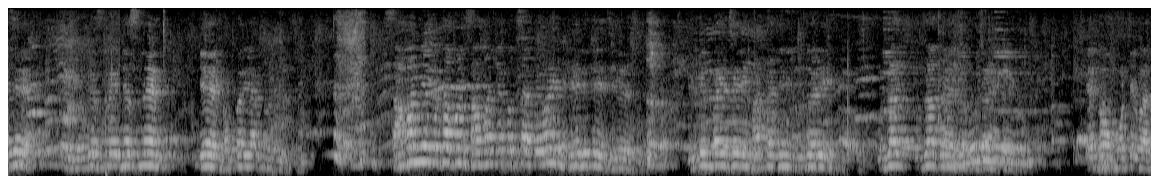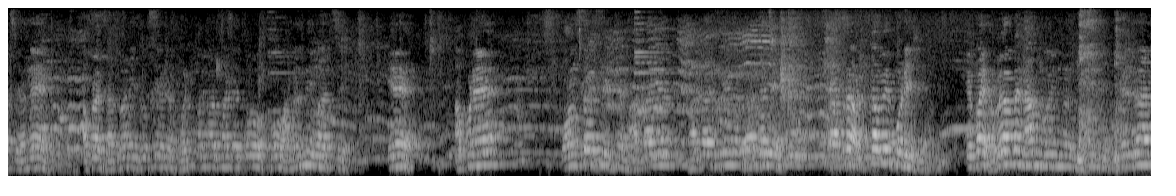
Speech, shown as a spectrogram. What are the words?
છે યોગેશભાઈ બિઝનેસમેન કે નોકરિયાત નથી. સામાન્ય કરતા પણ સામાન્ય કક્ષા કહેવાય ને, એ રીતે જીવે છે. બિપિનભાઈ છે એ માતાજીની પૂજારી. પૂજા પૂજા કરે છે એ બહુ મોટી વાત છે. અને આપણા જાદવાની જોશી અને ભટ્ટ પરિવાર માટે તો બહુ આનંદની વાત છે કે આપણે સ્પોન્સરશીપ છે જે માતાએ માતાજી અને દાદાએ આપણે અટકાવવી પડી છે કે ભાઈ, હવે અમે નામ નોંધ્યું બે હજાર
